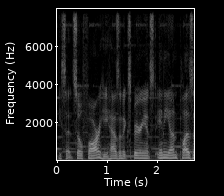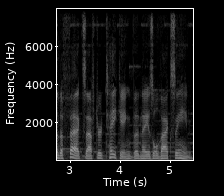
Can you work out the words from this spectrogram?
He said so far he hasn't experienced any unpleasant effects after taking the nasal vaccine.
